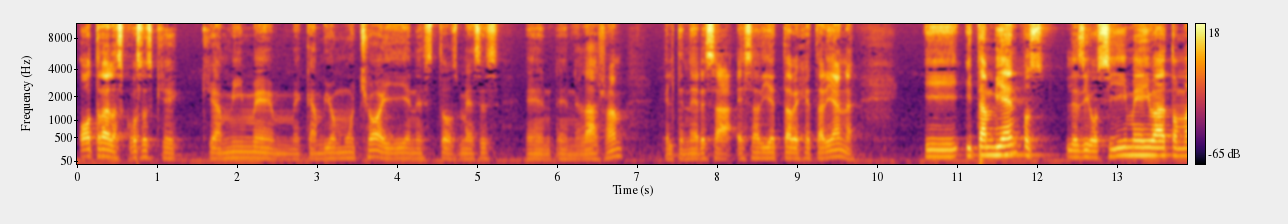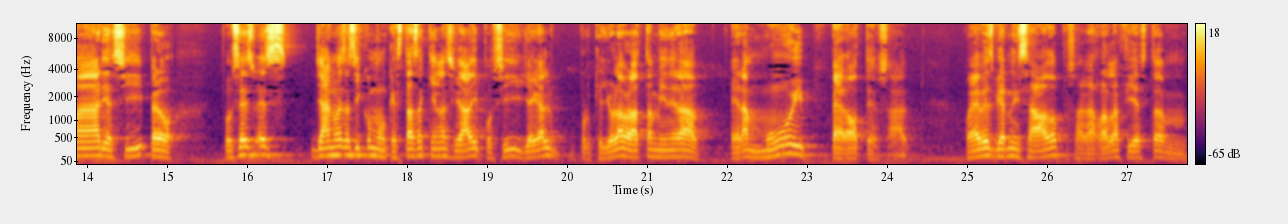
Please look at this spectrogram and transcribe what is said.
otra de las cosas que, a mí me, cambió mucho ahí en estos meses en, el ashram, el tener esa, esa dieta vegetariana. Y, también, pues, les digo, sí me iba a tomar y así, pero pues es, es, ya no es así como que estás aquí en la ciudad y pues sí, llega el porque yo la verdad también era, era muy pedote, o sea, jueves, viernes y sábado, pues agarrar la fiesta mm,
